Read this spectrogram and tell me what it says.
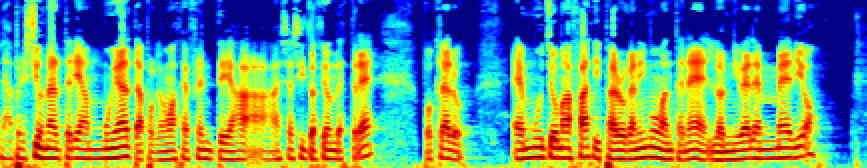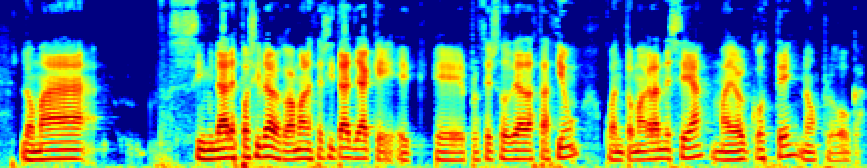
la presión arterial muy alta porque vamos a hacer frente a, esa situación de estrés, pues claro, es mucho más fácil para el organismo mantener los niveles medios lo más similares posibles a lo que vamos a necesitar, ya que el, proceso de adaptación, cuanto más grande sea, mayor coste nos provoca.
